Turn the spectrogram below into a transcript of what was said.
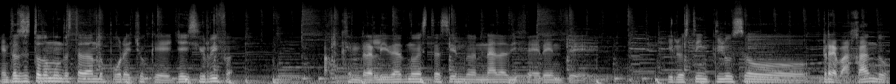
Entonces todo el mundo está dando por hecho que Jay-Z rifa, aunque en realidad no está haciendo nada diferente y lo está incluso rebajando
